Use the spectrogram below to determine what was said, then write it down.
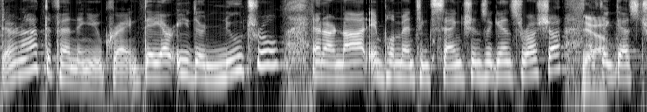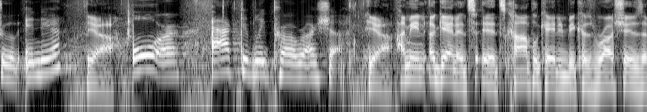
they're not defending Ukraine. They are either neutral and are not implementing sanctions against Russia. I think that's true of India. Yeah. Or actively pro-Russia. Yeah, I mean, again, it's it's complicated because Russia is a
